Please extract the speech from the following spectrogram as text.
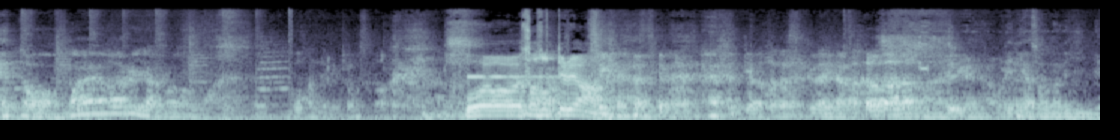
えっとお前が悪いだろ。お前ご飯でも行けますか？おいおい誘ってるやん。いや話すぐらい 俺にはそんなできんで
